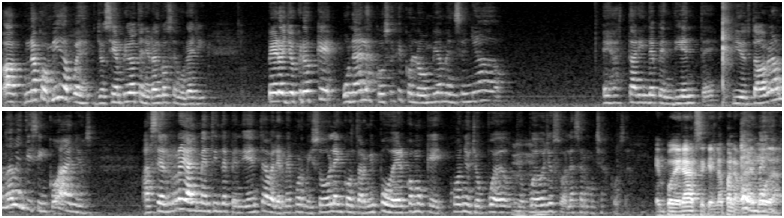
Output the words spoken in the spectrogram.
ah, una comida, pues yo siempre iba a tener algo seguro allí. Pero yo creo que una de las cosas que Colombia me ha enseñado es a estar independiente. Y yo estaba hablando de 25 años. A ser realmente independiente, a valerme por mí sola, a encontrar mi poder como que, coño, yo puedo, yo puedo yo sola hacer muchas cosas. Empoderarse, que es la palabra de En moda.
